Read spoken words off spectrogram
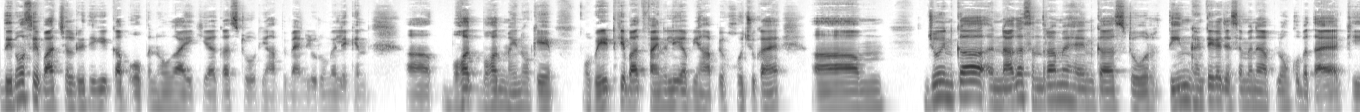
दिनों से बात चल रही थी कि कब ओपन होगा आइकिया का स्टोर यहाँ पे बेंगलुरु में, लेकिन बहुत बहुत महीनों के वेट के बाद फाइनली अब यहाँ पे हो चुका है। जो इनका नागा संद्रा में है इनका स्टोर, तीन घंटे का जैसे मैंने आप लोगों को बताया कि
